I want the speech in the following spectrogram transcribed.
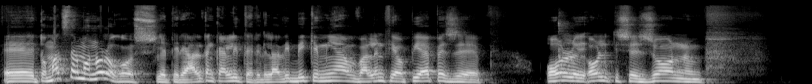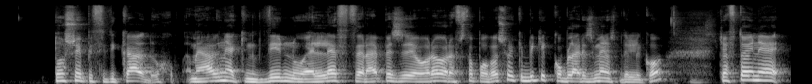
Ε, το μάτι ήταν μονόλογος για τη Real, ήταν καλύτερη. Δηλαδή μπήκε μια Βαλένθια η οποία έπαιζε όλη, όλη τη σεζόν πφ, τόσο επιθετικά, με άγνοια κινδύνου, ελεύθερα, έπαιζε ωραίο ρευστό ποδόσφαιρο και μπήκε κομπλαρισμένο στο τελικό. Και αυτό είναι,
